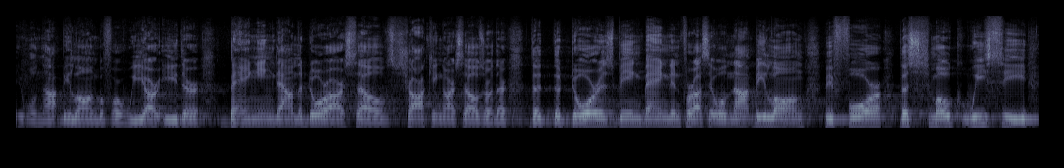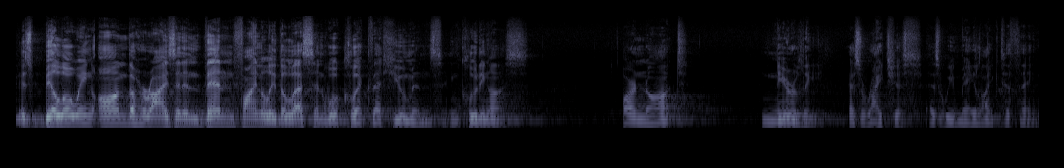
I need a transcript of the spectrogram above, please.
It will not be long before we are either banging down the door ourselves, shocking ourselves, or the, the, the door is being banged in for us. It will not be long before the smoke we see is billowing on the horizon, and then finally the lesson will click that humans, including us, are not nearly as righteous as we may like to think.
